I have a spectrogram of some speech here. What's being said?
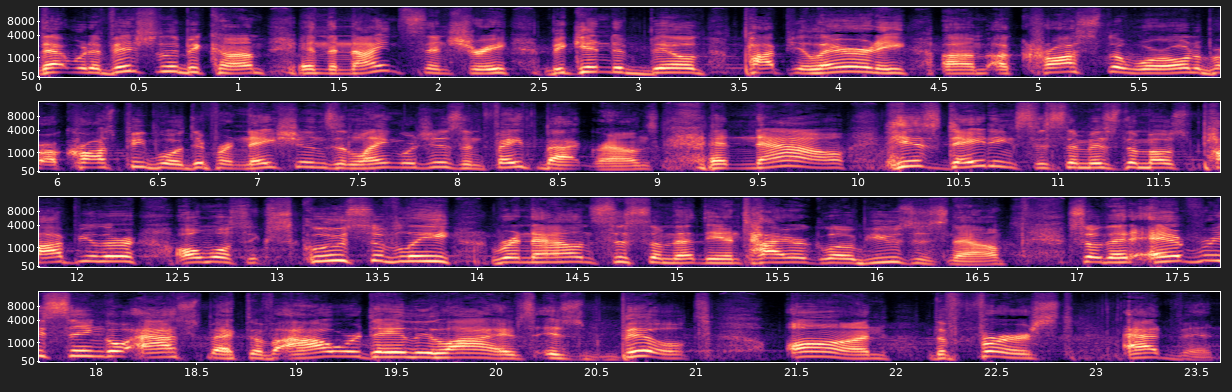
that would eventually become, in the ninth century, begin to build popularity um, across the world, across people of different nations and languages and faith backgrounds. And now his dating system is the most popular, almost exclusively renowned system that the entire globe uses now, so that every single aspect of our daily lives is built on the first advent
